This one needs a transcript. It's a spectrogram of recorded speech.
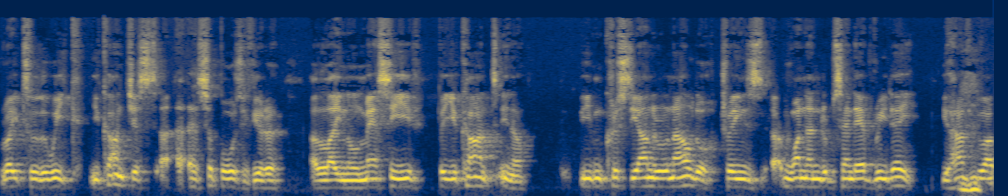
right through the week. You can't just, I suppose, if you're a, a Lionel Messi, but you can't, you know, even Cristiano Ronaldo trains 100% every day. You have mm-hmm. to have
